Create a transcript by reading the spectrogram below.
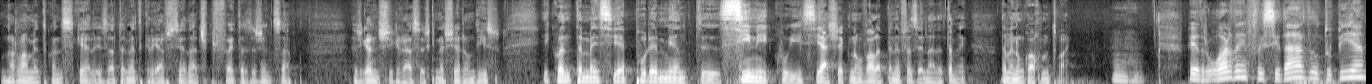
normalmente, quando se quer exatamente criar sociedades perfeitas, a gente sabe as grandes desgraças que nasceram disso. E quando também se é puramente cínico e se acha que não vale a pena fazer nada, também, também não corre muito bem. Uhum. Pedro, ordem, felicidade, utopia,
